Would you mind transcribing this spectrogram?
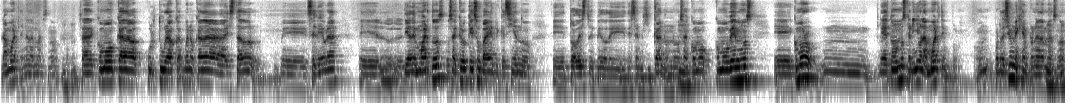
la muerte nada más, ¿no? Ujú. O sea, cómo cada cultura, bueno, cada estado eh, celebra el, Día de Muertos. O sea, creo que eso va enriqueciendo eh, todo este pedo de, de ser mexicano, ¿no? O sea, Ujú. cómo, cómo vemos, eh, cómo mm, le tomamos cariño a la muerte, por, un- por decir un ejemplo nada más, ¿no? Ujú.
